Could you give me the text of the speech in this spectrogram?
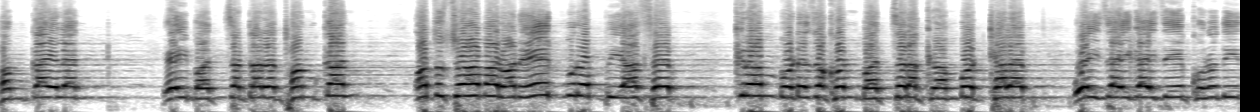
ধমকাইলেন। এই বাচ্চাটারে ধমকান। অথচ আমার অনেক মুরব্বী আছে। ক্রাম বোর্ডে যখন বাচ্চারা ক্রাম বোর্ড খেলে, ওই জায়গায় যে কোনোদিন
